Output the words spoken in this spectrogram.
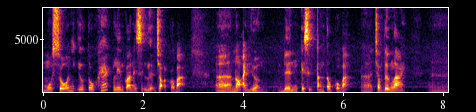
một số những yếu tố khác liên quan đến sự lựa chọn của bạn. À, nó ảnh hưởng đến cái sự tăng tốc của bạn à, trong tương lai. À,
